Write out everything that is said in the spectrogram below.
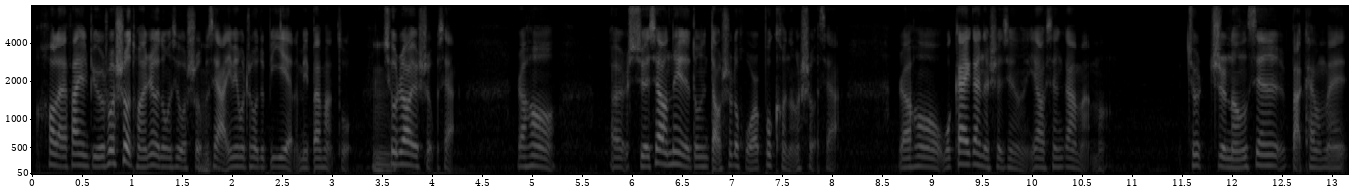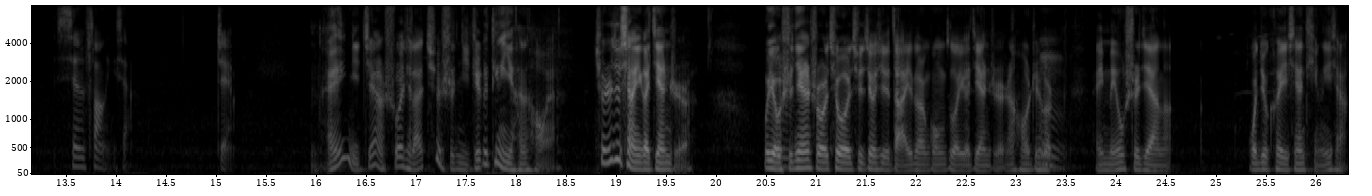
后来发现，比如说社团这个东西我舍不下，因为我之后就毕业了，没办法做，嗯秋招也舍不下。然后呃，学校内的东西，导师的活儿不可能舍下。然后我该干的事情要先干完嘛，就只能先把开放麦先放一下。这样哎，你这样说起来，确实你这个定义很好呀，确实就像一个兼职。我有时嗯间的时候就去就去打一段工，做一个兼职，然后这会儿嗯哎没有时间了，我就可以先停一下。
